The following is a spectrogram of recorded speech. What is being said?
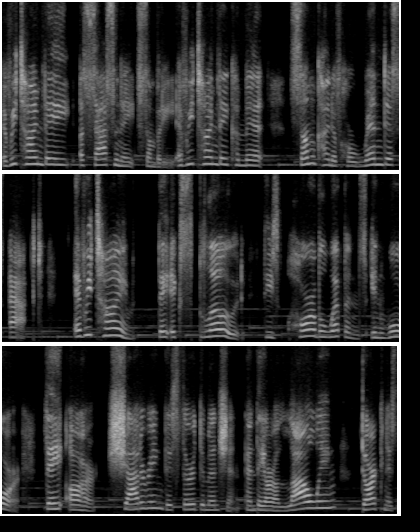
every time they assassinate somebody, every time they commit some kind of horrendous act, every time they explode these horrible weapons in war. They are shattering this third dimension and they are allowing darkness,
